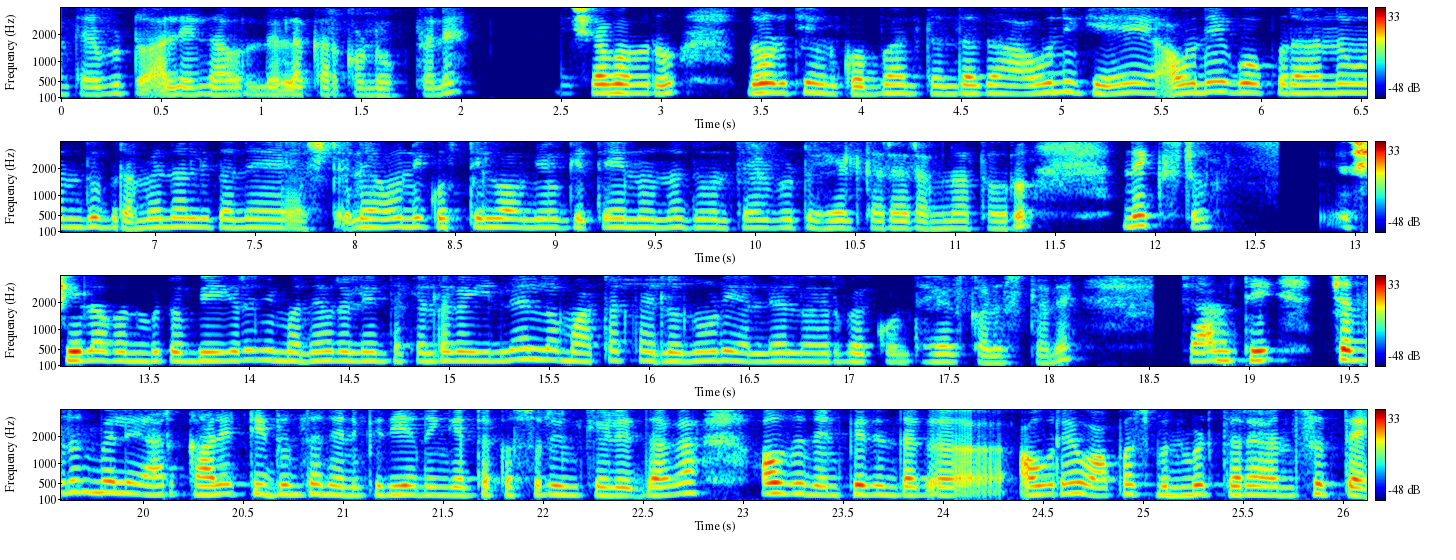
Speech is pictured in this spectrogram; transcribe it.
ಅಂತ ಹೇಳ್ಬಿಟ್ಟು ಅಲ್ಲಿಂದ ಅವ್ರನ್ನೆಲ್ಲ ಕರ್ಕೊಂಡು ಹೋಗ್ತಾನೆ. ಕೇಶವ್ ಅವರು, ನೋಡ್ತಿ ಅವ್ನು ಕೊಬ್ಬ ಅಂತಂದಾಗ ಅವನಿಗೆ ಅವನೇ ಗೋಪುರ ಅನ್ನೋ ಒಂದು ಭ್ರಮೆನಲ್ಲಿದ್ದಾನೆ ಅಷ್ಟೇ ಅವನಿಗೆ ಗೊತ್ತಿಲ್ವ ಅವನ ಯೋಗ್ಯತೆ ಏನು ಅನ್ನೋದು ಅಂತ ಹೇಳ್ಬಿಟ್ಟು ಹೇಳ್ತಾರೆ ರಂಗನಾಥ್ ಅವರು. ನೆಕ್ಸ್ಟು ಶೀಲಾ ಬಂದ್ಬಿಟ್ಟು, ಬೀಗರೆ ನಿಮ್ಮ ಮನೆಯವರಲ್ಲಿ ಅಂತ ಕೇಳಿದಾಗ ಇಲ್ಲೆಲ್ಲೋ ಮಾತಾಡ್ತಾ ಇದ್ಲು, ನೋಡಿ ಅಲ್ಲೆಲ್ಲೋ ಇರಬೇಕು ಅಂತ ಹೇಳಿ ಕಳಿಸ್ತಾನೆ. ಶಾಂತಿ, ಚಂದ್ರನ ಮೇಲೆ ಯಾರು ಕಾಲಿಟ್ಟಿದ್ದು ಅಂತ ನೆನಪಿದೆಯಾ ನನಗೆ ಅಂತ ಕಸೂರಿನ ಕೇಳಿದಾಗ ಹೌದು ನೆನಪಿದೆ ಅಂದಾಗ ಅವರೇ ವಾಪಸ್ ಬಂದ್ಬಿಡ್ತಾರೆ ಅನಿಸುತ್ತೆ.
